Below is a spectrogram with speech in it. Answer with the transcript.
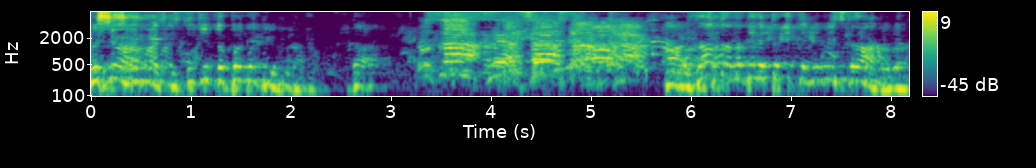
Ну що, громадськість, тоді до понеділка. А, завтра на 9.30 на міськраду, да.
